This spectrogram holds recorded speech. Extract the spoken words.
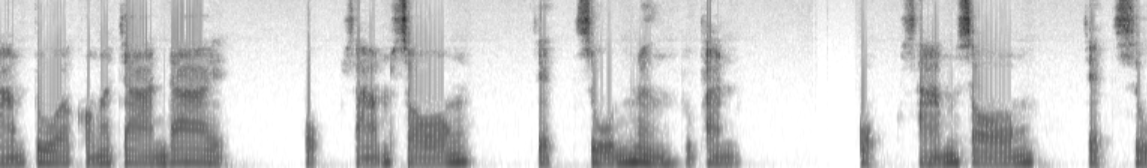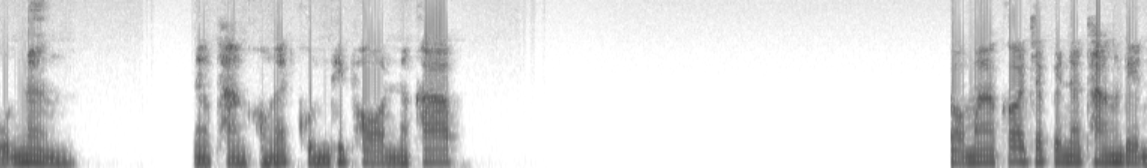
3 ตัวของอาจารย์ได้ 6 3 2 7 0 1 ทุกท่าน 6 3 2 7 0 1 แนวทางของแอดขุนพิพรนะครับ ต่อมาก็จะเป็นแนวทางเด่น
